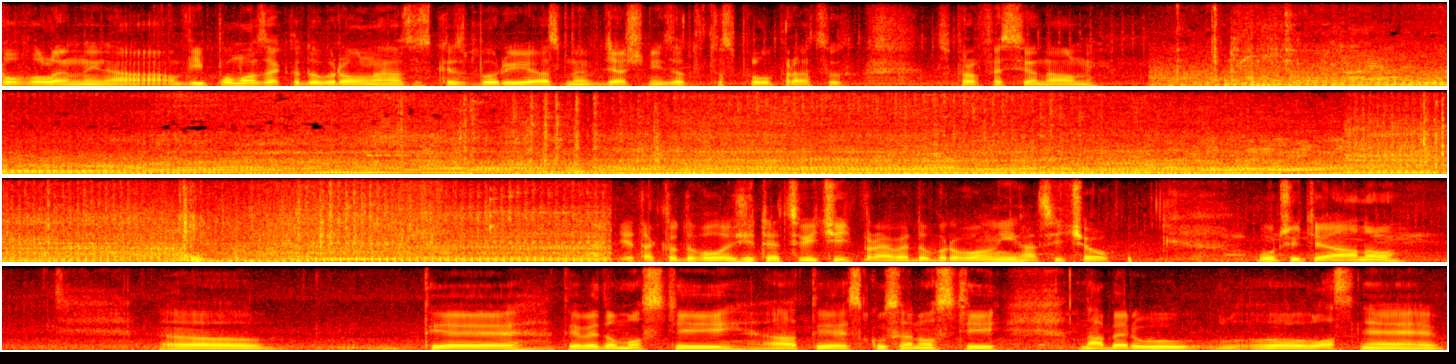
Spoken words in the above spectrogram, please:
povolení na výpomoc ako dobrovoľné hasičské zbory a sme vďační za túto spoluprácu s profesionálmi. Je takto dôležité cvičiť práve dobrovoľných hasičov? Určite áno. E, tie, tie vedomosti a tie skúsenosti naberú vlastne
